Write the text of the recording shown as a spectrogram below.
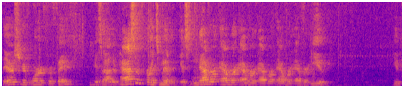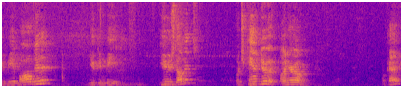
There's your word for faith. It's either passive or it's middle. It's never, ever, ever, ever, ever, ever you. You can be involved in it, you can be used of it, but you can't do it on your own. Okay?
